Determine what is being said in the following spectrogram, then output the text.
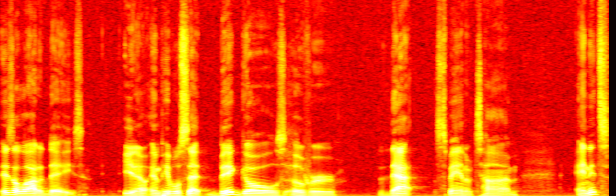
is a lot of days, you know, and people set big goals over that span of time, and it's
